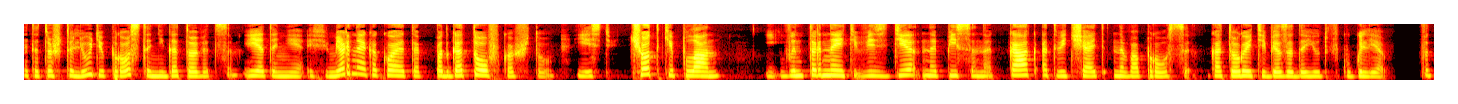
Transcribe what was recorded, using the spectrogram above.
это то, что люди просто не готовятся. И это не эфемерная какая-то подготовка, что есть четкий план, и в интернете везде написано, как отвечать на вопросы, которые тебе задают в Гугле. Вот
